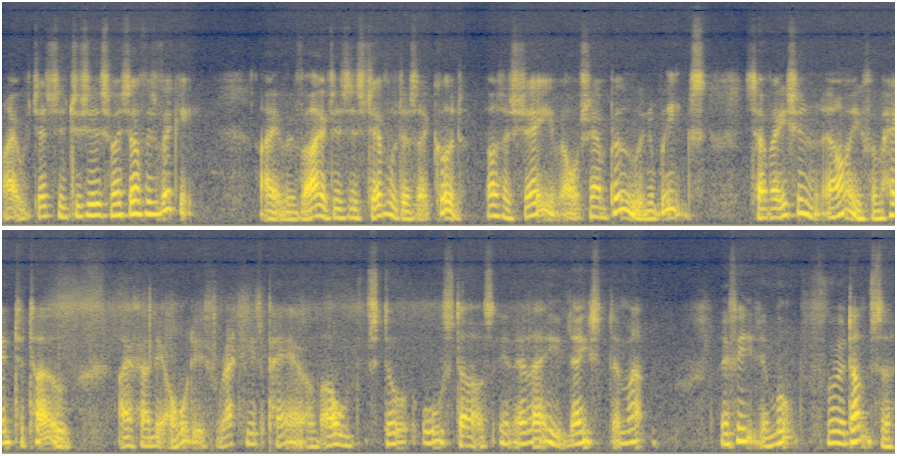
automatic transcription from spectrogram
I was just introduced myself as Ricky. I revived as disheveled as I could, not a shave or shampoo in weeks. Salvation Army from head to toe. I found the oldest, rattiest pair of old all stars in L.A. laced them up my feet and walked through a dumpster.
